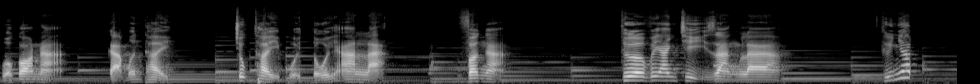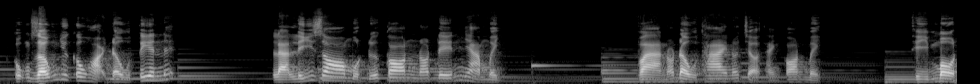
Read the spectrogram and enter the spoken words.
của con ạ. À. Cảm ơn thầy. Chúc thầy buổi tối an lạc. Vâng ạ. À. Thưa với anh chị rằng là thứ nhất cũng giống như câu hỏi đầu tiên đấy là lý do một đứa con nó đến nhà mình và nó đầu thai nó trở thành con mình thì một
